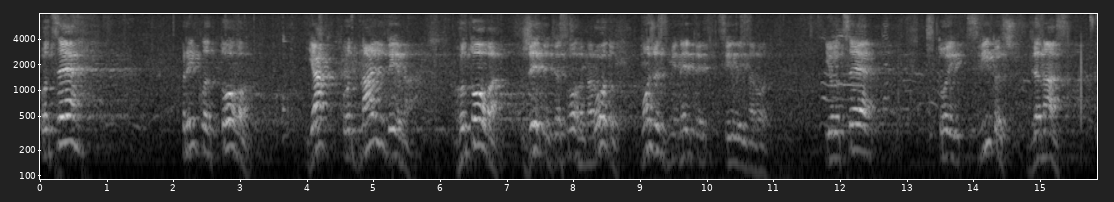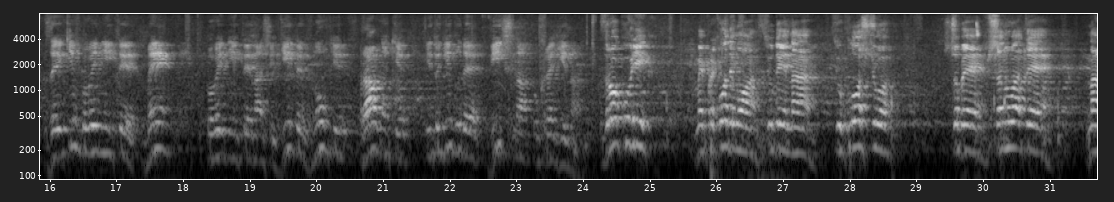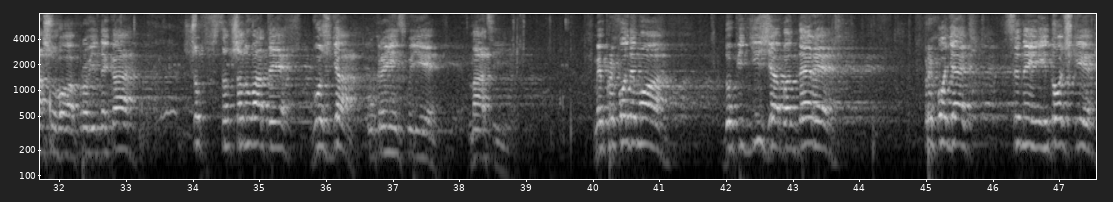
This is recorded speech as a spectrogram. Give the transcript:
Оце приклад того, як одна людина готова жити для свого народу, може змінити цілий народ. І оце той світоч для нас, за яким повинні йти ми, повинні йти наші діти, внуки, правнуки, і тоді буде вічна Україна. З року в рік ми приходимо сюди на цю площу, щоб вшанувати нашого провідника, щоб вшанувати вождя української нації. Ми приходимо до підніжжя Бандери, приходять сини і дочки,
